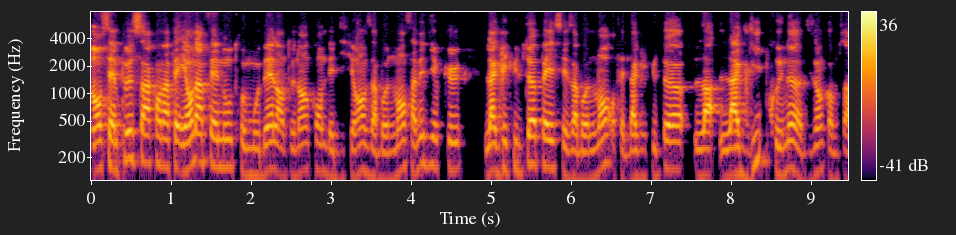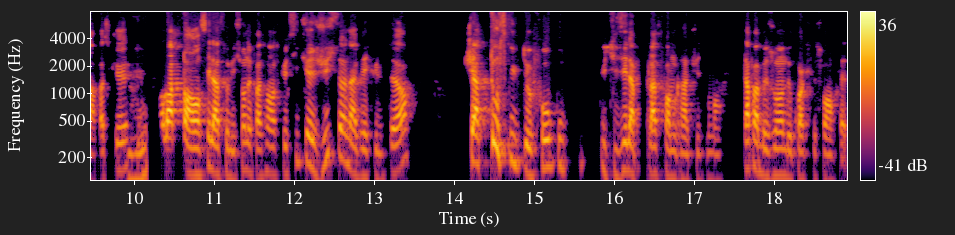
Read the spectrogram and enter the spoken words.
Donc, c'est un peu ça qu'on a fait. Et on a fait notre modèle en tenant compte des différents abonnements. Ça veut dire que l'agriculteur paye ses abonnements. En fait, l'agriculteur, l'agripreneur, disons comme ça, parce que mhm on a pensé la solution de façon à ce que si tu es juste un agriculteur, tu as tout ce qu'il te faut pour utiliser la plateforme gratuitement. Tu n'as pas besoin de quoi que ce soit en fait.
